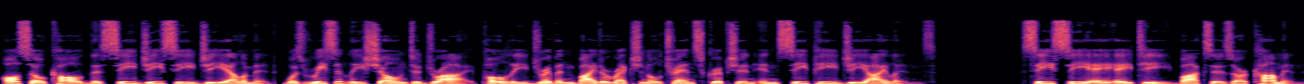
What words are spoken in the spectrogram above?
also called the CGCG element, was recently shown to drive poly-driven bidirectional transcription in CPG islands. CCAAT boxes are common,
